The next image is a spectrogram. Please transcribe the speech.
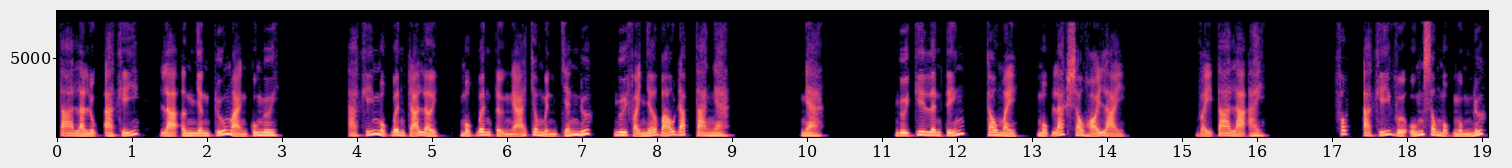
Ta là Lục A Khí, là ân nhân cứu mạng của ngươi. A Khí một bên trả lời, một bên tự ngã cho mình chén nước, ngươi phải nhớ báo đáp ta Nga. Nga. Người kia lên tiếng, cau mày, một lát sau hỏi lại. Vậy ta là ai? Phốc, A khí vừa uống xong một ngụm nước,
